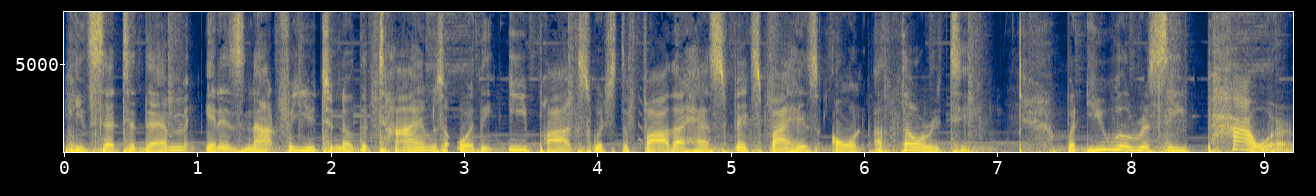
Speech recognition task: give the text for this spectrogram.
He said to them, It is not for you to know the times or the epochs which the Father has fixed by his own authority, but you will receive power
